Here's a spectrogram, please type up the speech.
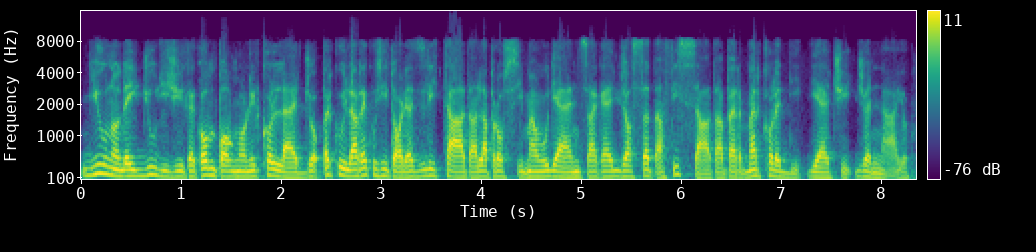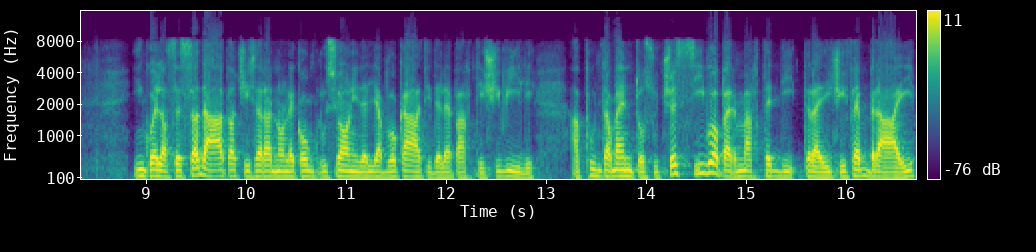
di uno dei giudici che compongono il collegio, per cui la requisitoria è slittata alla prossima udienza che è già stata fissata per mercoledì 10 gennaio. In quella stessa data ci saranno le conclusioni degli avvocati delle parti civili, appuntamento successivo per martedì 13 febbraio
